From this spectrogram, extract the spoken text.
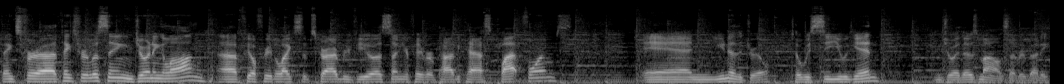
thanks for uh, thanks for listening joining along. Uh, feel free to like, subscribe, review us on your favorite podcast platforms, and you know the drill. Till we see you again, enjoy those miles, everybody.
